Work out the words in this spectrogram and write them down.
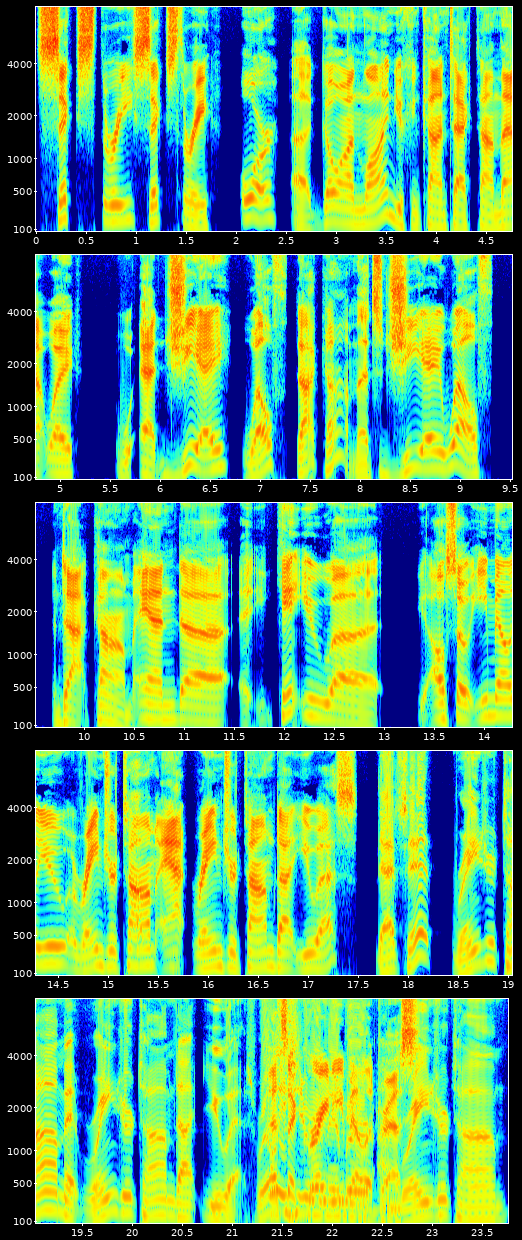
6363. Or uh, go online. You can contact Tom that way at gawealth.com. That's gawealth.com. And uh, can't you uh, also email you rangertom at rangertom.us? That's it. Rangertom at rangertom.us. Really That's a great remember. email address. I'm rangertom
